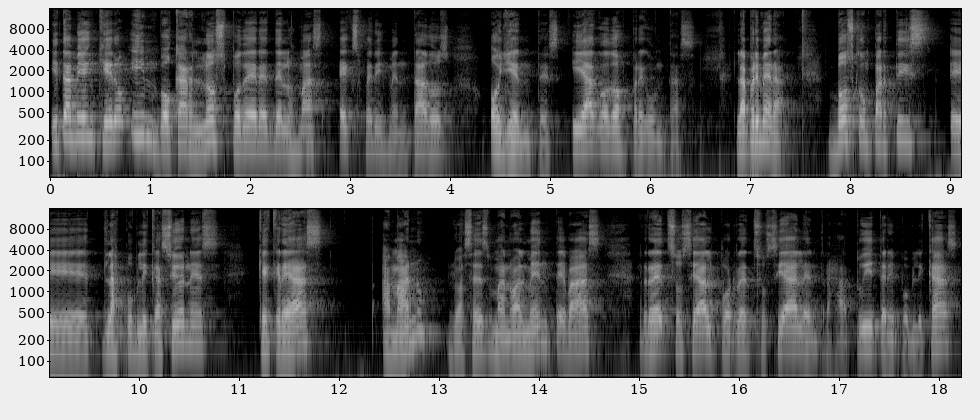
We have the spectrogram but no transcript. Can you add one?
Y también quiero invocar los poderes de los más experimentados oyentes. Y hago dos preguntas. La primera, ¿vos compartís eh, las publicaciones que creas a mano? ¿Lo haces manualmente? ¿Vas red social por red social, entras a Twitter y publicas,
